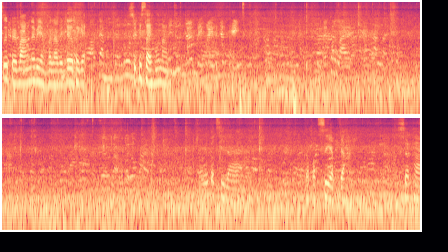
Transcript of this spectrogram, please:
ซื้อไปวางได้ไปอย่างเวลาไปเดินไปแก่ซื้อไปใส่ห้องน้ำโอ้ปักศิลากับปักเสียบจ้ะเสื้อผ้า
